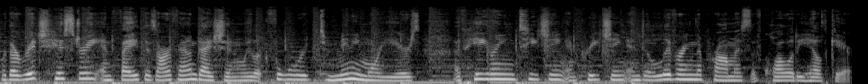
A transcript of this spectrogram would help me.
With our rich history and faith as our foundation, we look forward to many more years of healing, teaching, and preaching and delivering the promise of quality health care.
